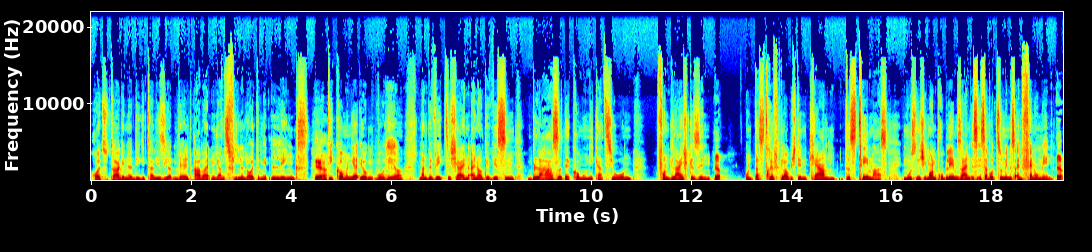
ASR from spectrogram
Heutzutage in der digitalisierten Welt arbeiten ganz viele Leute mit Links. Ja. Die kommen ja irgendwo her. Man bewegt sich ja in einer gewissen Blase der Kommunikation von Gleichgesinnten. Ja. Und das trifft, glaube ich, den Kern des Themas. Muss nicht immer ein Problem sein, es ist aber zumindest ein Phänomen. Ja.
